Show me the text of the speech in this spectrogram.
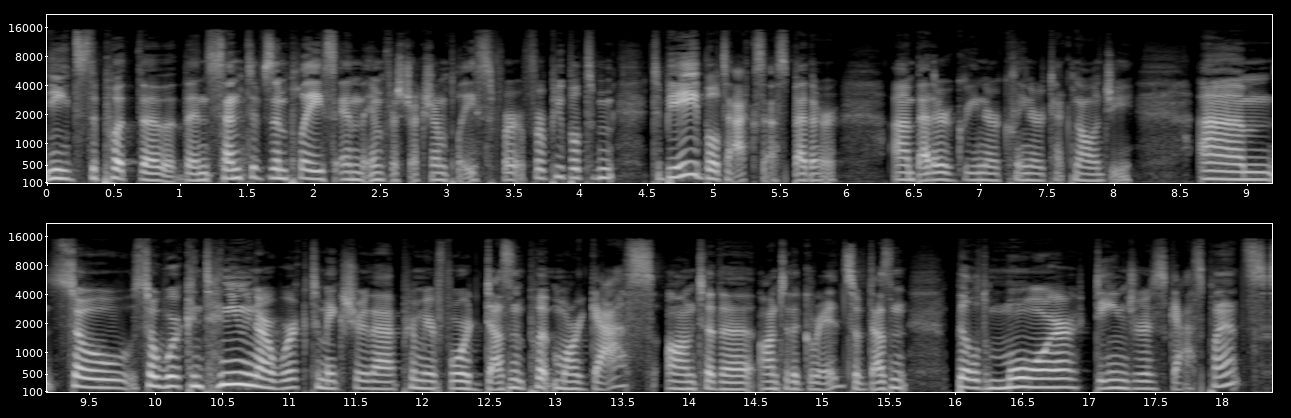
needs to put the, the incentives in place and the infrastructure in place for, for people to to be able to access better um, better greener cleaner technology. Um, so so we're continuing our work to make sure that Premier Ford doesn't put more gas onto the onto the grid, so doesn't build more dangerous gas plants.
